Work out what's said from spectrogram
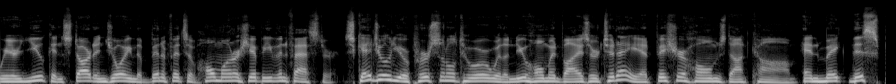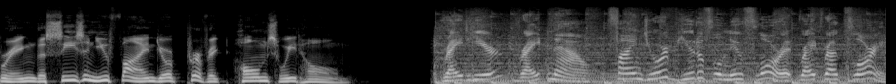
where you can start enjoying the benefits of homeownership even faster. Schedule your personal tour with a new home advisor today at FisherHomes.com and make this spring the season you find your perfect home sweet home. Right here, right now. Find your beautiful new floor at Rite Rug Flooring.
